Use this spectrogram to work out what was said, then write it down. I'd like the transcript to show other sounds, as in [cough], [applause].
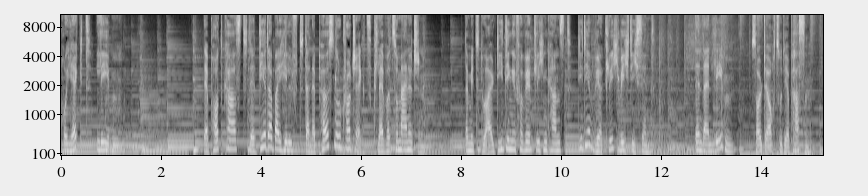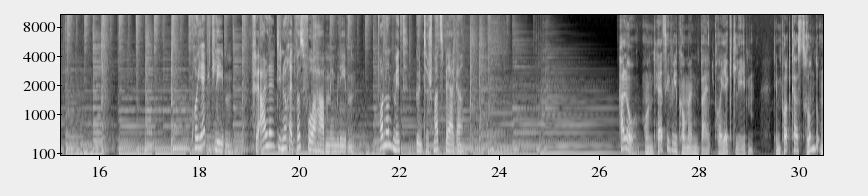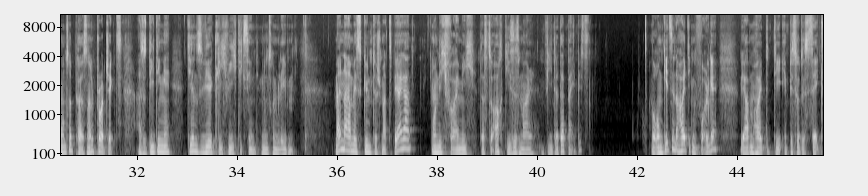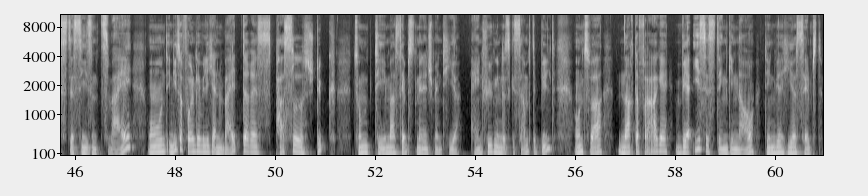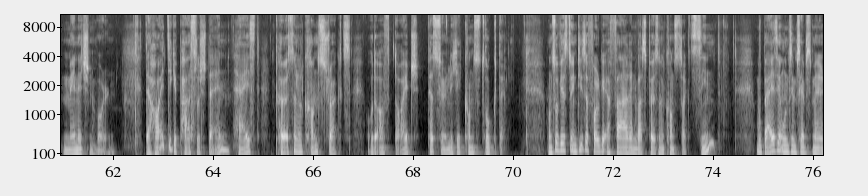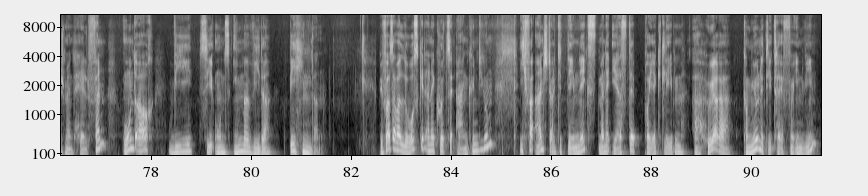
Projekt Leben. Der Podcast, der dir dabei hilft, deine Personal Projects clever zu managen, damit du all die Dinge verwirklichen kannst, die dir wirklich wichtig sind. Denn dein Leben sollte auch zu dir passen. Projekt Leben. Für alle, die noch etwas vorhaben im Leben. Von und mit Günter Schmatzberger. Hallo und herzlich willkommen bei Projekt Leben dem Podcast rund um unsere Personal Projects, also die Dinge, die uns wirklich wichtig sind in unserem Leben. Mein Name ist Günther Schmatzberger und ich freue mich, dass du auch dieses Mal wieder dabei bist. Worum geht es in der heutigen Folge? Wir haben heute die Episode 6 der Season 2 und in dieser Folge will ich ein weiteres Puzzlestück zum Thema Selbstmanagement hier einfügen in das gesamte Bild und zwar nach der Frage, wer ist es denn genau, den wir hier selbst managen wollen. Der heutige Puzzlestein heißt Personal Constructs oder auf Deutsch persönliche Konstrukte. Und so wirst du in dieser Folge erfahren, was Personal Constructs sind, wobei sie uns im Selbstmanagement helfen und auch, wie sie uns immer wieder behindern. Bevor es aber losgeht, eine kurze Ankündigung. Ich veranstalte demnächst meine erste Projektleben Hörer Community Treffen in Wien.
